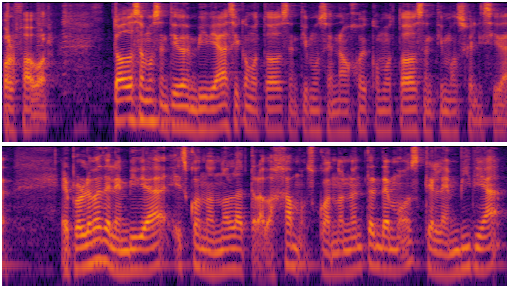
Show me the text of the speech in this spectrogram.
Por favor. Todos hemos sentido envidia, así como todos sentimos enojo y como todos sentimos felicidad. El problema de la envidia es cuando no la trabajamos, cuando no entendemos que la envidia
